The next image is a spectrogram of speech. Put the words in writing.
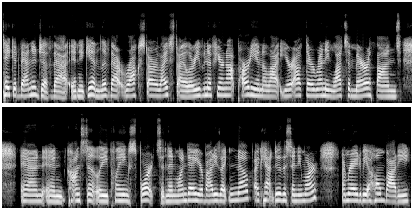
take advantage of that and again live that rock star lifestyle. Or even if you're not partying a lot, you're out there running lots of marathons and and constantly playing sports. And then one day your body's like, Nope, I can't do this anymore. I'm ready to be a homebody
